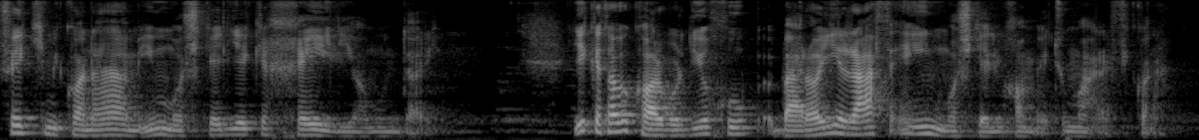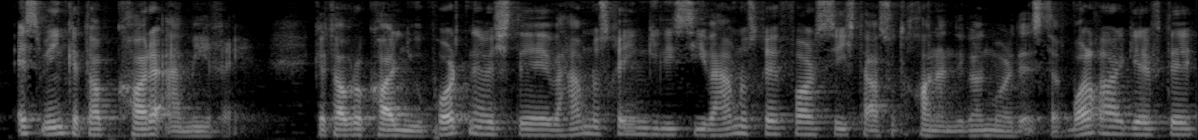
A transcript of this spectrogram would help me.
فکر می‌کنم این مشکلیه که خیلی آمون داریم. یه کتاب کاربردی و خوب برای رفع این مشکل می‌خوام بهتون معرفی کنم. اسم این کتاب کار عمیقه. کتاب رو کال نیوپورت نوشته و هم نسخه انگلیسی و هم نسخه فارسیش توسط خوانندگان مورد استقبال قرار گرفته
